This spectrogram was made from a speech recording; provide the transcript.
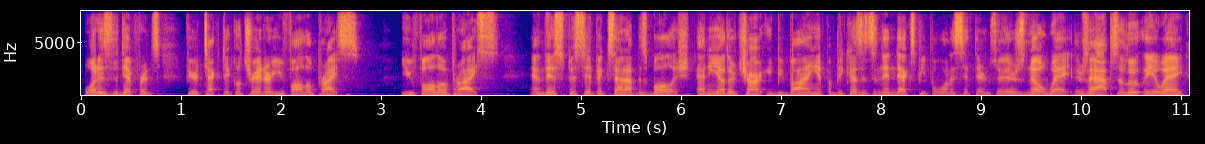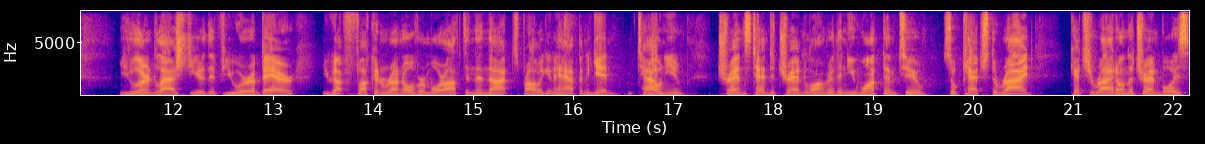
What is the difference? If you're a technical trader, you follow price. You follow price. And this specific setup is bullish. Any other chart, you'd be buying it, but because it's an index, people want to sit there and say, there's no way. There's absolutely a way. You learned last year that if you were a bear, you got fucking run over more often than not. It's probably going to happen again. I'm telling you, trends tend to trend longer than you want them to. So catch the ride. Catch a ride on the trend, boys.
